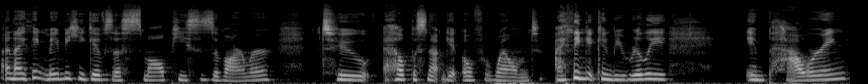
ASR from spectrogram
And I think maybe he gives us small pieces of armor to help us not get overwhelmed. I think it can be really empowering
